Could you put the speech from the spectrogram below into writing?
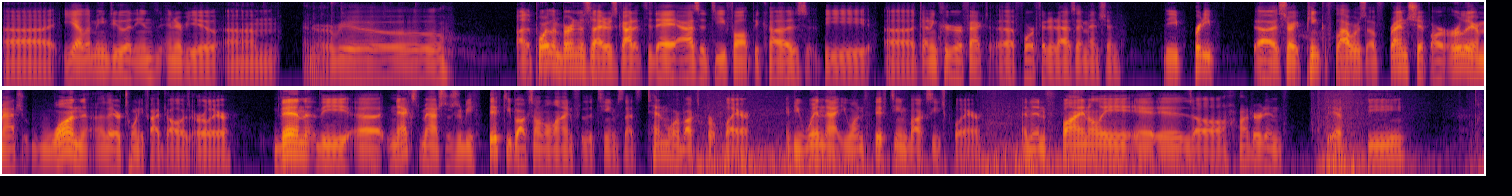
uh, yeah, let me do an in interview. Um, interview. Uh, the Portland Burnsiders got it today as a default because the uh, Dunning-Kruger effect uh, forfeited, as I mentioned. The pretty uh, sorry, Pink Flowers of Friendship, our earlier match, won their $25 earlier. Then the uh, next match, there's going to be 50 bucks on the line for the team, so that's 10 more bucks per player. If you win that, you won 15 bucks each player. And then finally, it is 150.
